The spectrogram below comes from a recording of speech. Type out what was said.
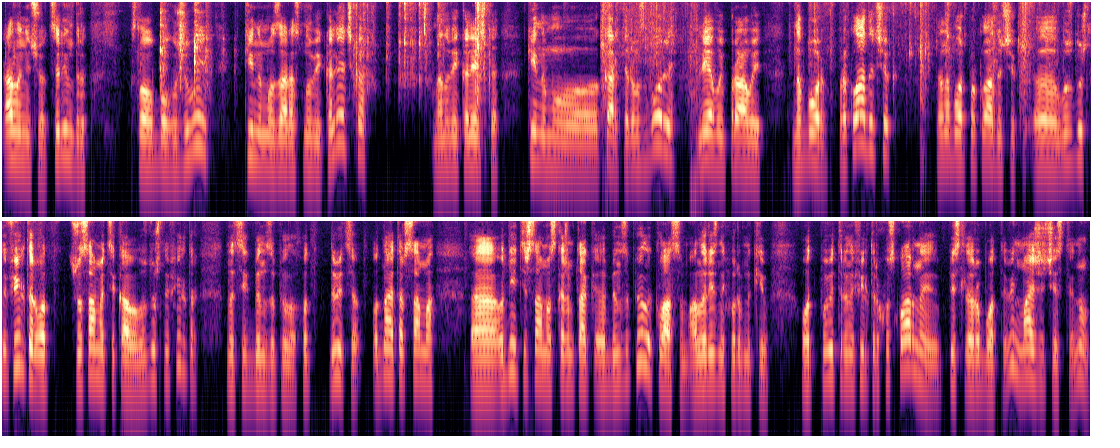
але нічого. Циліндр, слава Богу, живий. Кинемо зараз нові колечка. На нові колечка кинемо картер в зборі, лівий, правий, набор прокладочок. На набор прокладочок, е, воздушний фільтр. От що саме цікаве, воздушний фільтр на цих бензопилах. От дивіться, одна і та ж сама, е, одні й ті ж самі, скажімо так, е, бензопили класом, але різних виробників. От повітряний фільтр Husqvarna після роботи, він майже чистий. Ну,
